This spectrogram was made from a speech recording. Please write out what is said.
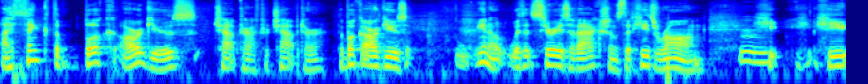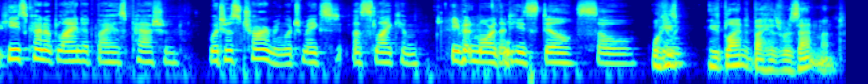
I think the book argues, chapter after chapter, the book argues, you know, with its series of actions that he's wrong. He, he, He's kind of blinded by his passion, which is charming, which makes us like him even more that he's still so. Well, he's, he's blinded by his resentment.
